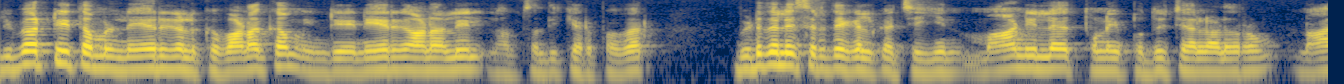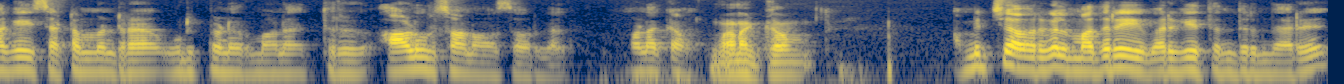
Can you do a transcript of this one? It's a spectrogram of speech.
லிபர்டி தமிழ் நேயர்களுக்கு வணக்கம். இன்றைய நேர்காணலில் நாம் சந்திக்க இருப்பவர் விடுதலை சிறுத்தைகள் கட்சியின் மாநில துணை பொதுச் செயலாளரும் நாகை சட்டமன்ற உறுப்பினருமான திரு ஆலூர் சானவாஸ் அவர்கள். வணக்கம். வணக்கம். அமித்ஷா அவர்கள் மதுரை வருகை தந்திருந்தார்.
